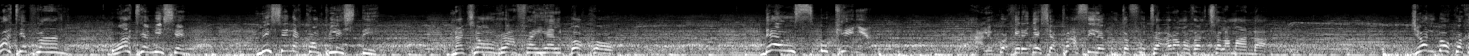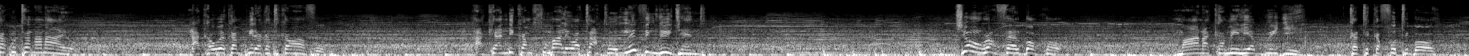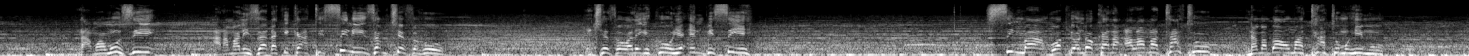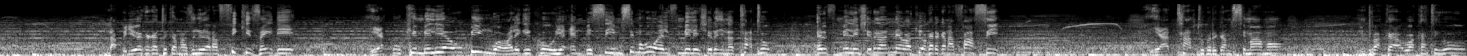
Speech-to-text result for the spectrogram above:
What a plan, what a mission, mission accomplished na John Rafael Boko. Deus Bukenya alikuwa akirejesha pasi ile kumtafuta Ramadhan Chalamanda. John Boko akakutana nayo na akaweka mpira katika wavu, akaandika msumali wa tatu, living legend John Rafael Boko, maana kamili ya gwiji katika football. Na mwamuzi anamaliza dakika 90 za mchezo huu, mchezo wa ligi kuu ya NBC, Simba wakiondoka na alama tatu na mabao matatu muhimu na kujiweka katika mazingira rafiki zaidi ya kukimbilia ubingwa wa ligi kuu ya NBC msimu huu wa 2023 2024, wakiwa katika nafasi ya tatu katika msimamo mpaka wakati huu.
